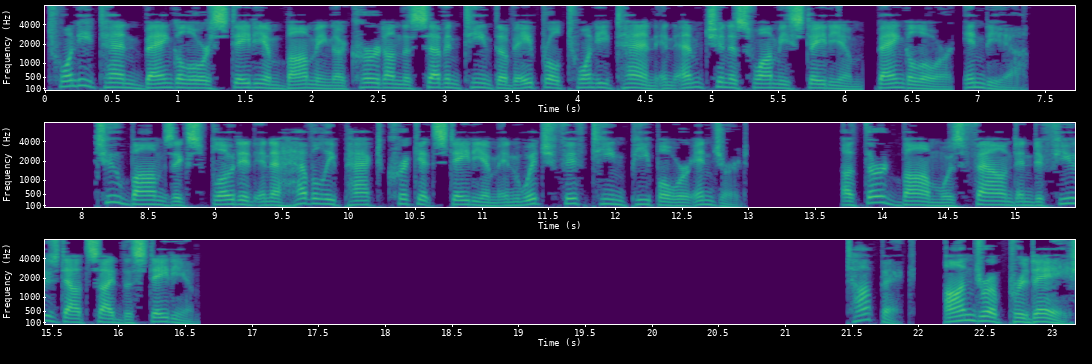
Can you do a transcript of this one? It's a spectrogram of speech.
2010 Bangalore Stadium bombing occurred on 17 April 2010 in M. Chinnaswamy Stadium, Bangalore, India. Two bombs exploded in a heavily packed cricket stadium in which 15 people were injured. A third bomb was found and defused outside the stadium. Andhra Pradesh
